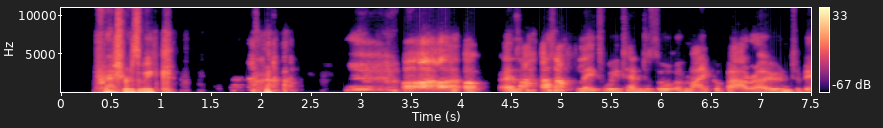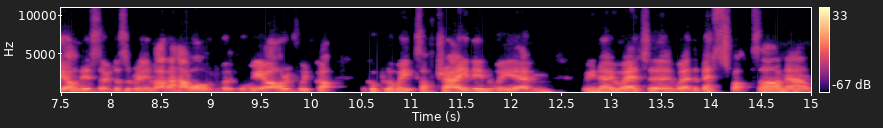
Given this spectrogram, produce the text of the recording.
Freshers Week. I, I, I, as, as athletes, we tend to sort of make up our own, to be honest. So it doesn't really matter how old we are. If we've got a couple of weeks off training, we um we know where to where the best spots are now.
